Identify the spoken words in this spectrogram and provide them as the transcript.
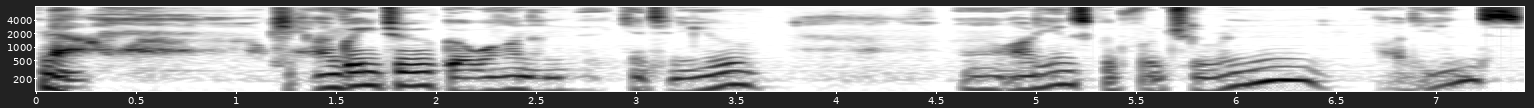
Now, okay, I'm going to go on and continue. Uh, audience good for children. Audience.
